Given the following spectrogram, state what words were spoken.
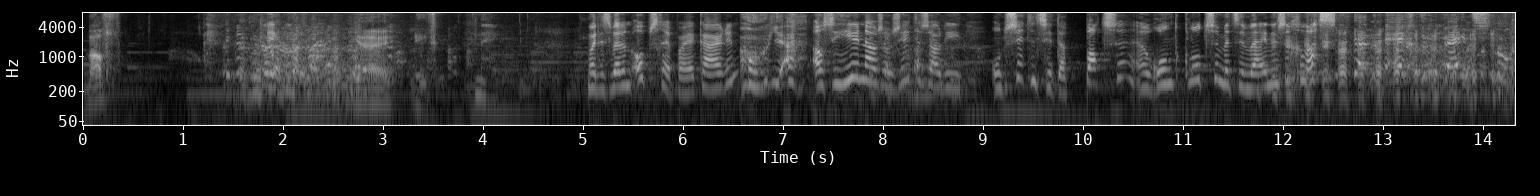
Maf, Ik niet. jij niet. Maar het is wel een opschepper, hè, Karin? Oh ja. Als hij hier nou zou zitten, zou hij ontzettend zitten patsen en rondklotsen met zijn wijn in zijn glas. Een echte wijnslok.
